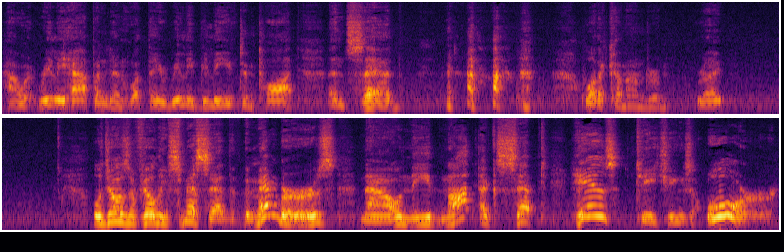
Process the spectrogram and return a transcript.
how it really happened and what they really believed and taught and said. what a conundrum, right? Well, Joseph Fielding Smith said that the members now need not accept his teachings or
